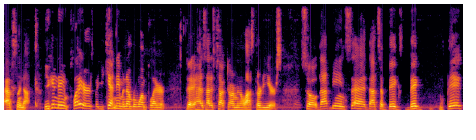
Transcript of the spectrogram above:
Absolutely not. You can name players, but you can't name a number one player that has had a tucked arm in the last 30 years. So that being said, that's a big, big, big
